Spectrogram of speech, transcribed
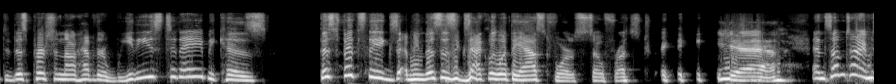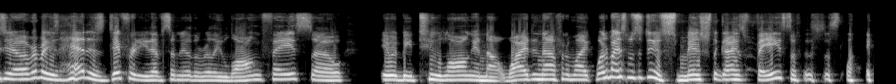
did this person not have their wheaties today because this fits the ex- i mean this is exactly what they asked for it's so frustrating Yeah. and sometimes you know everybody's head is different you'd have somebody with a really long face so it would be too long and not wide enough. And I'm like, what am I supposed to do? Smish the guy's face? It was just like,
